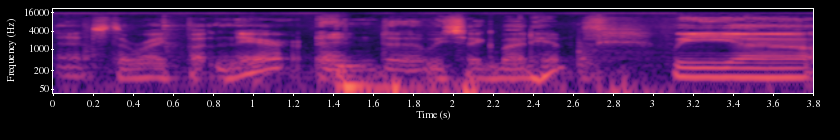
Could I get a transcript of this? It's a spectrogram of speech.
that's the right button there. And uh, we say goodbye to him. We uh,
